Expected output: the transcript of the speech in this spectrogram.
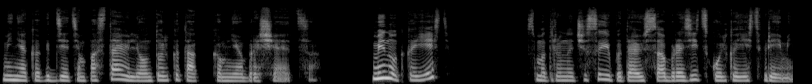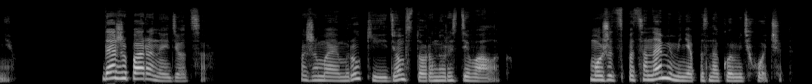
Меня как к детям поставили, он только так ко мне обращается. «Минутка есть?» Смотрю на часы и пытаюсь сообразить, сколько есть времени. «Даже пара найдется. Пожимаем руки и идем в сторону раздевалок. Может, с пацанами меня познакомить хочет?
